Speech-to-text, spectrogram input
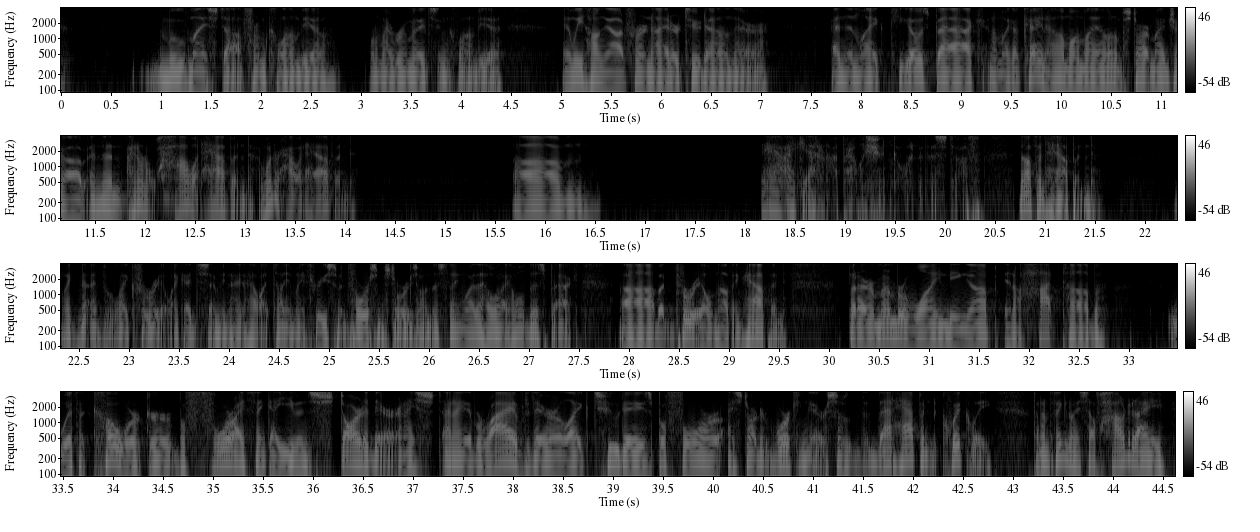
move my stuff from Columbia. One of my roommates in Columbia, and we hung out for a night or two down there. And then like he goes back, and I'm like, okay, now I'm on my own. I'm starting my job, and then I don't know how it happened. I wonder how it happened. Um. Yeah, I, I don't know. I probably shouldn't go into this stuff. Nothing happened. Like, like for real. Like I, just, I mean, I, hell, I tell you my threesome and foursome stories on this thing. Why the hell would I hold this back? Uh, but for real, nothing happened. But I remember winding up in a hot tub with a coworker before I think I even started there, and I and I arrived there like two days before I started working there. So th- that happened quickly. But I'm thinking to myself, how did I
